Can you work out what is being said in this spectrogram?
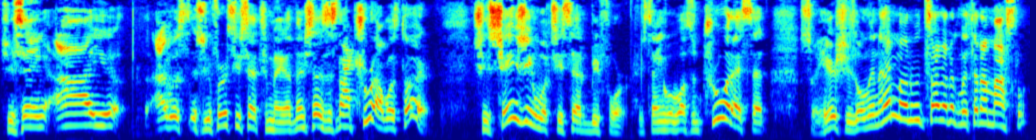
She's saying I I was she first she said Tameya, then she says it's not true, I was Tahir. She's changing what she said before. She's saying it wasn't true what I said. So here she's only an Emman with an Amasla.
